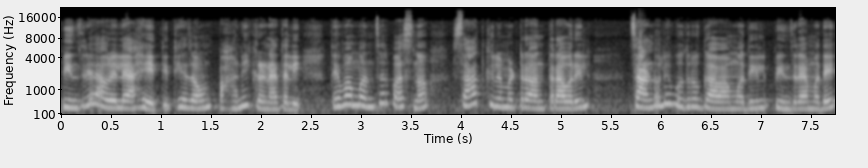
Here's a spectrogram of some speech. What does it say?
पिंजरे लावलेले आहेत तिथे जाऊन पाहणी करण्यात आली. तेव्हा मंजरपासनं सात किलोमीटर अंतरावरील चांडोली बुद्रुक गावामधील पिंजऱ्यामध्ये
